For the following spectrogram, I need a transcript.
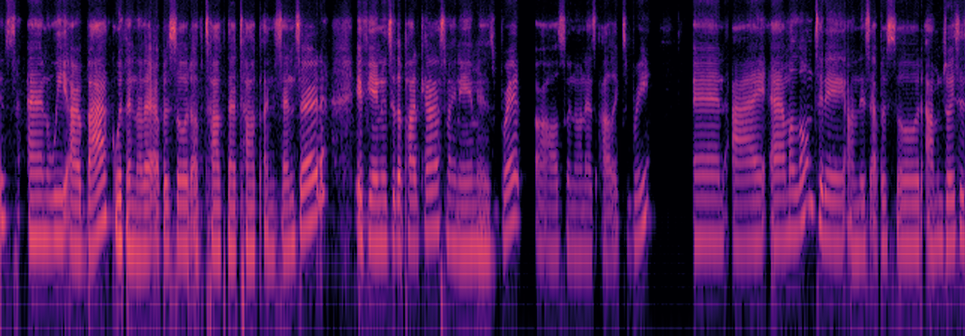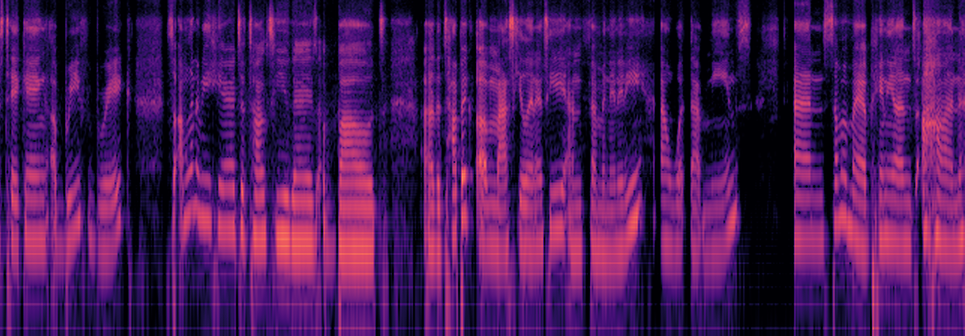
guys, and we are back with another episode of Talk That Talk Uncensored. If you're new to the podcast, my name is Britt, or also known as Alex Bree, and I am alone today on this episode. Um, Joyce is taking a brief break, so I'm gonna be here to talk to you guys about uh, the topic of masculinity and femininity and what that means, and some of my opinions on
